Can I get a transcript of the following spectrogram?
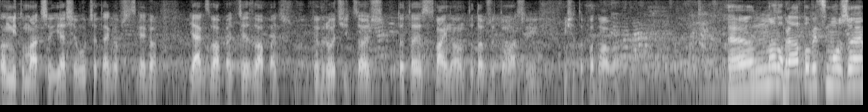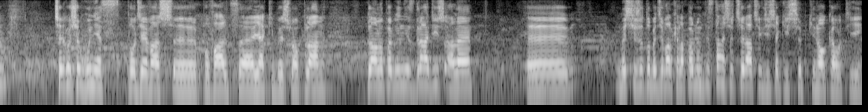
on mi tłumaczy i ja się uczę tego wszystkiego, jak złapać, gdzie złapać, wywrócić coś, to to jest fajne, on to dobrze tłumaczy i mi się to podoba. E, No dobra, a powiedz może, czego się ogólnie spodziewasz e, po walce, jaki będziesz miał plan? Planu pewnie nie zdradzisz, ale e, myślisz, że to będzie walka na pełnym dystansie, czy raczej gdzieś jakiś szybki knockout i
